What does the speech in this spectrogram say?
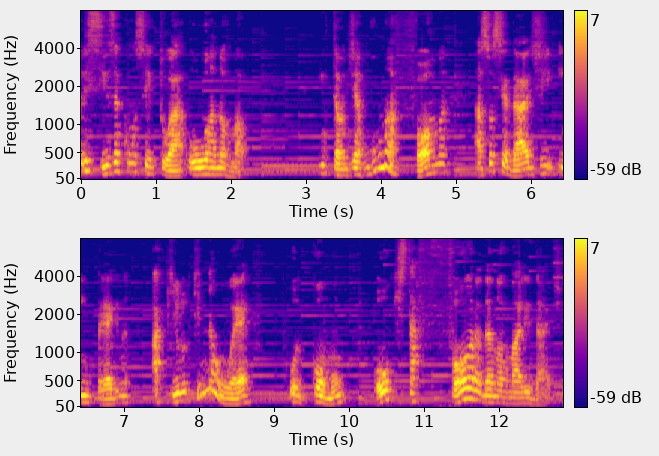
precisa conceituar o anormal. Então, de alguma forma, a sociedade impregna aquilo que não é comum ou que está fora da normalidade.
